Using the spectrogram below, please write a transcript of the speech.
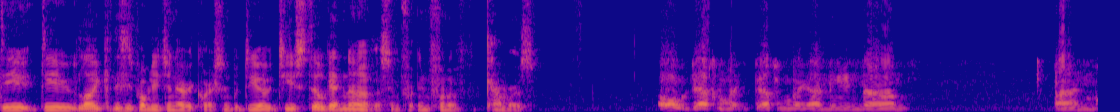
do you do you like this is probably a generic question but do you do you still get nervous in fr- in front of cameras Oh, definitely, definitely. I mean, um, I'm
